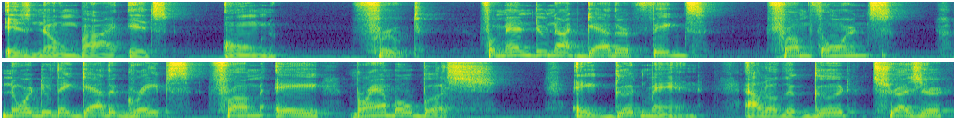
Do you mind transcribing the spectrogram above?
is known by its own fruit. For men do not gather figs from thorns, nor do they gather grapes from a bramble bush. A good man out of the good treasure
